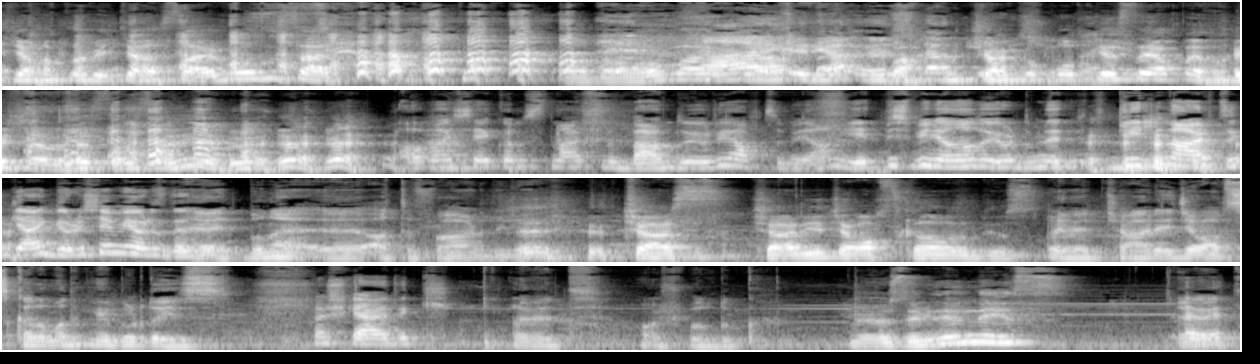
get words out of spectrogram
iki hafta mekan sahibi oldun sen. Adama bak Hayır ya. ya Özlem Bak bu Çanko demiş podcast da yapmaya başladı. Ben sana söyleyeyim. Ama şey konusunda haklı. Ben duyuru yaptım ya. 70 milyona duyurdum dedim. Gelin artık ya görüşemiyoruz dedim. Evet buna e, atıf vardı canım. Çağrısız, çağrıya cevapsız kalamadım diyorsun. Evet çağrıya cevapsız kalamadık ve buradayız. Hoş geldik. Evet hoş bulduk. Ve Özlem'in elindeyiz. Evet.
